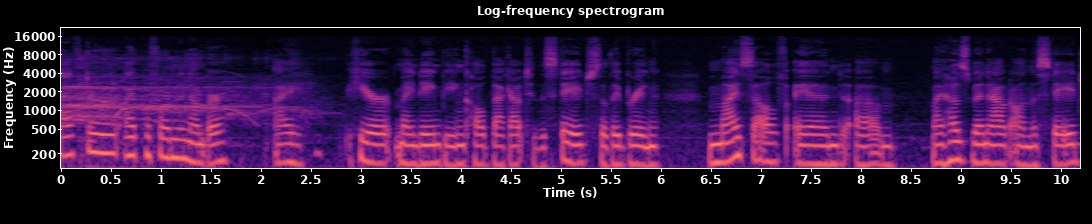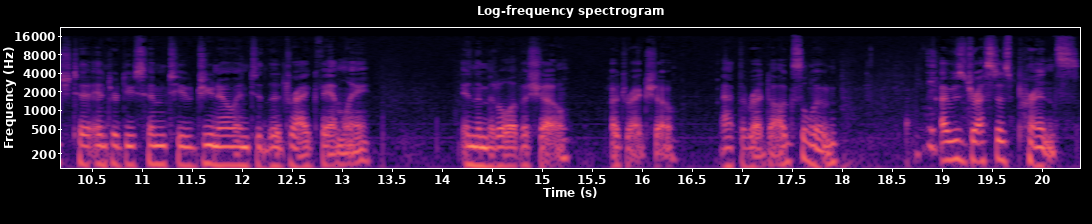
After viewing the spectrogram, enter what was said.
After I perform the number, I hear my name being called back out to the stage, so they bring myself and um, my husband out on the stage to introduce him to Juneau and to the drag family in the middle of a show, a drag show at the Red Dog Saloon. I was dressed as Prince,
